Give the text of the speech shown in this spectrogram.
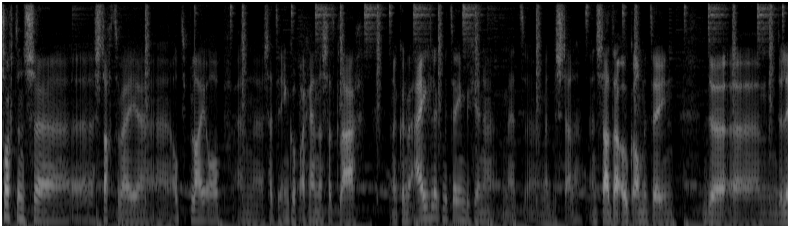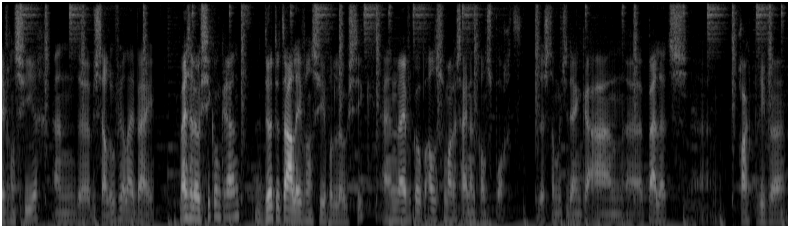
S ochtends uh, starten wij uh, Optiply op en uh, zet de inkoopagenda staat klaar. En dan kunnen we eigenlijk meteen beginnen met, met bestellen. En staat daar ook al meteen de, ehm, de leverancier en de bestelhoeveelheid bij. Wij zijn Logistiek Concurrent, de totaalleverancier voor de logistiek. En wij verkopen alles voor magazijn en transport. Dus dan moet je denken aan pallets, vrachtbrieven,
